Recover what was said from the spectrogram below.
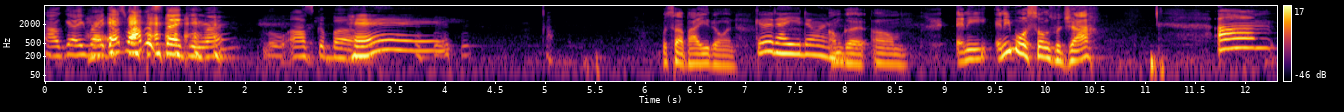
Okay, right. That's what I was thinking, right? Little Oscar buzz. Hey, What's up? How you doing? good. How you doing? I'm good. Um, any any more songs with Ja? Um,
